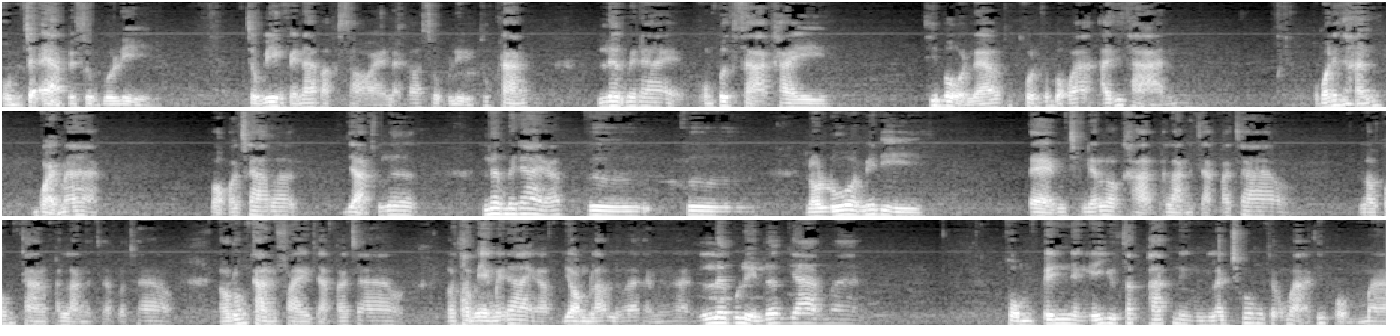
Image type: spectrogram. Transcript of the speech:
ผมจะแอบไปสูบบุหรี่ จะวิ่งไปหน้าปากซอยแล้วก็สูบบุหรี่ทุกครั้งเลิกไม่ได้ ผมปรึกษาใครที่โบสถ์แล้ว ทุกคนก็บอกว่าอธิษฐาน ผมอธิษฐานบ่อยมาก บอกพระเจ้าว่าอยากเลิกเลิกไม่ได้ครับ คือคือเรารู้ว่าไม่ดี แต่จริงๆแล้วเราขาดพลังจากพระเจ้า เราต้องการพลังจากพระเจ้า เราต้องการไฟจากพระเจ้า เราทำเองไม่ได้ครับ ยอมรับเลยว่าทำไม่ได้เลิกบุหรี่เลิกยากมาก ผมเป็นอย่างนี้อยู่สักพักหนึ่งและช่วงจังหวะที่ผมมา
